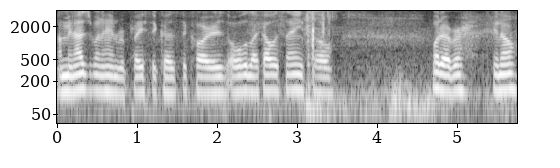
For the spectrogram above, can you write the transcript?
I mean, I just went ahead and replaced it because the car is old like I was saying, so whatever you know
